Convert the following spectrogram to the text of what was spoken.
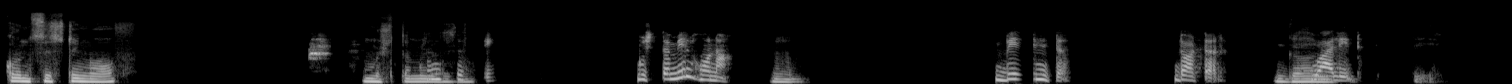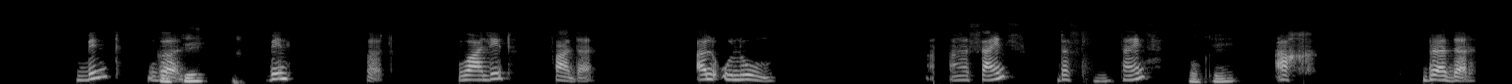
consisting of مشتمل هنا. consisting مشتمل هنا Hmm. بنت daughter girl والد okay. بنت girl okay بنت girl والد father العلوم uh, science the science Okay. Akh, brother.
